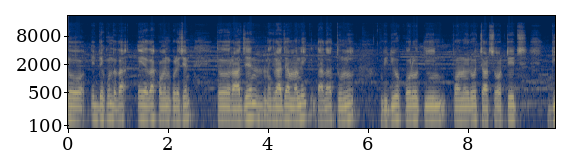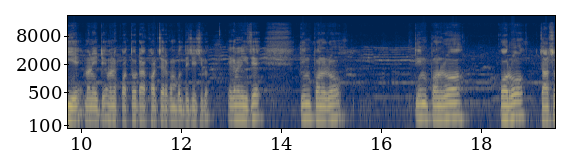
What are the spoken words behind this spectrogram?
তো দেখুন দাদা, এই দাদা কমেন্ট করেছেন। তো রাজেন, রাজা মালিক, দাদা তুমি ভিডিও করো তিন, পনেরো, চারশো অটেজ দিয়ে মানে এটা মানে কতটা খরচা এরকম বলতে চেয়েছিল। এখানে লিখেছে, তিন, পনেরো তিন, পনেরো করো, চারশো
